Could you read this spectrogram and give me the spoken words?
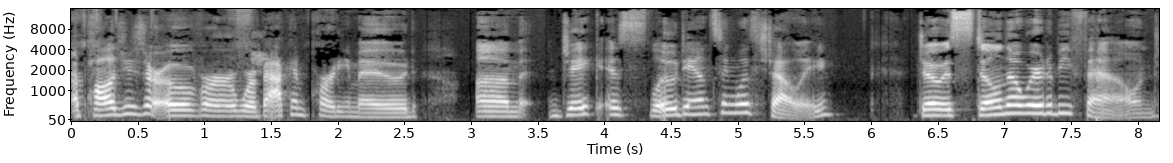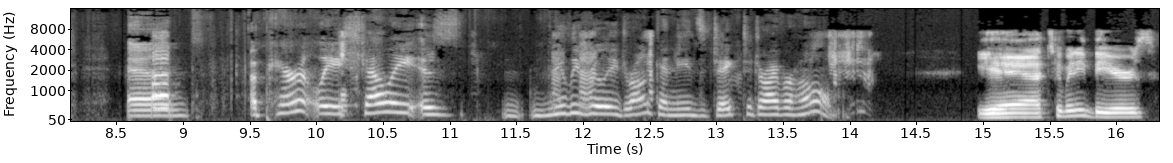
Apologies are over. We're back in party mode. Um, Jake is slow dancing with Shelly. Jo is still nowhere to be found, and apparently Shelly is really really drunk and needs Jake to drive her home. Yeah, too many beers.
